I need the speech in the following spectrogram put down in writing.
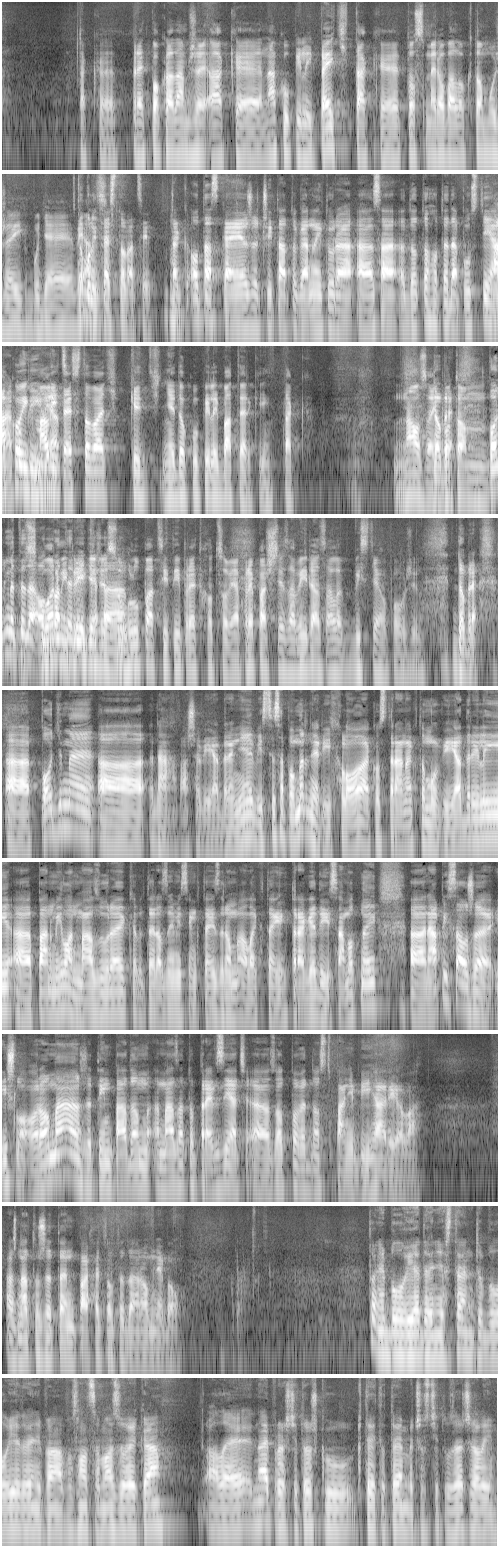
Tak e, predpokladám, že ak e, nakúpili 5, tak e, to smerovalo k tomu, že ich bude viac. To boli testovací. Tak otázka je, že či táto garnitúra sa do toho teda pustí a Ako ich mali viac? testovať, keď nedokúpili baterky? Tak Naozaj, Dobre, potom poďme teda skôr od mi príde, že sú hlupáci tí predchodcovia. Prepačte za výraz, ale vy ste ho použili. Dobre, uh, poďme uh, na vaše vyjadrenie. Vy ste sa pomerne rýchlo ako strana k tomu vyjadrili. Uh, pán Milan Mazurek, teraz nemyslím k tejzrom, ale k tej tragédii samotnej, uh, napísal, že išlo o Roma, že tým pádom má za to prevziať uh, zodpovednosť pani Biháriova. Až na to, že ten páchateľ teda Rom nebol. To nebolo vyjadrenie strany, to bolo vyjadrenie pána poslanca Mazureka. Ale najprv ešte trošku k tejto téme, čo ste tu začali.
